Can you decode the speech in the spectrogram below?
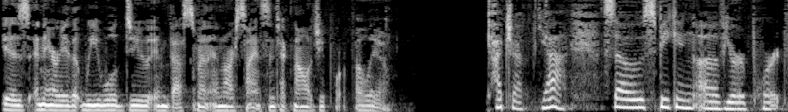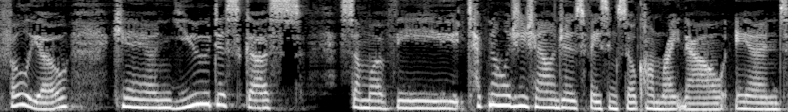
is an area that we will do investment in our science and technology portfolio. Gotcha. Yeah. So speaking of your portfolio, can you discuss some of the technology challenges facing SOCOM right now and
